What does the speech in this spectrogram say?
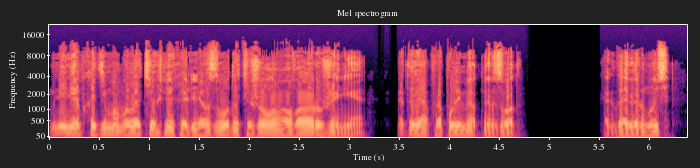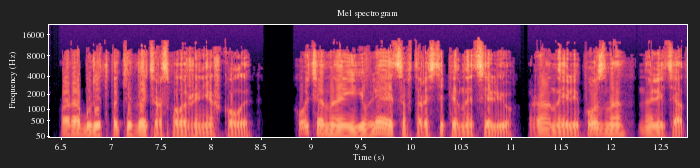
Мне необходима была техника для взвода тяжелого вооружения. Это я про пулеметный взвод. Когда вернусь, пора будет покидать расположение школы. Хоть она и является второстепенной целью, рано или поздно налетят.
